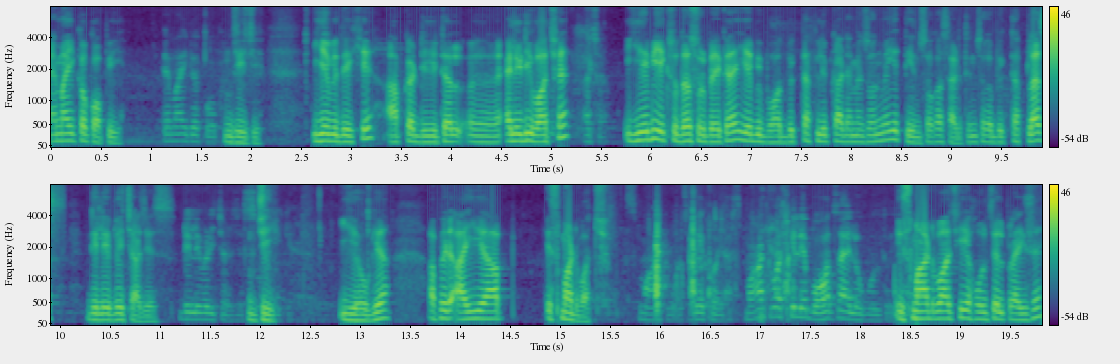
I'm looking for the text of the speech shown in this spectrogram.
एम आई का कॉपी है। एम आई का कोप जी जी। ये भी देखिए आपका डिजिटल एलईडी वॉच है। अच्छा। ये भी एक सौ दस रुपये का है ये भी बहुत बिकता है। फ्लिपकार्ट अमेजोन में ये तीन सौ का साढ़े तीन सौ का बिकता है plus delivery charges delivery charges जी। ये हो गया। अब फिर आइए आप स्मार्ट वॉच स्मार्ट वॉच देखो यार स्मार्ट वॉच के लिए बहुत सारे लोग बोलते हैं। स्मार्ट वॉच ये होलसेल प्राइस है।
